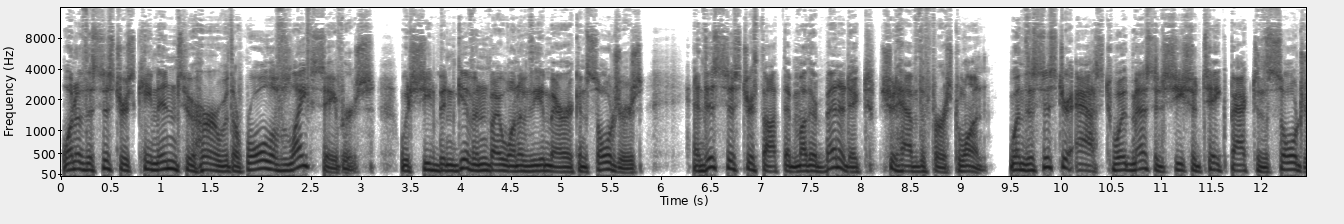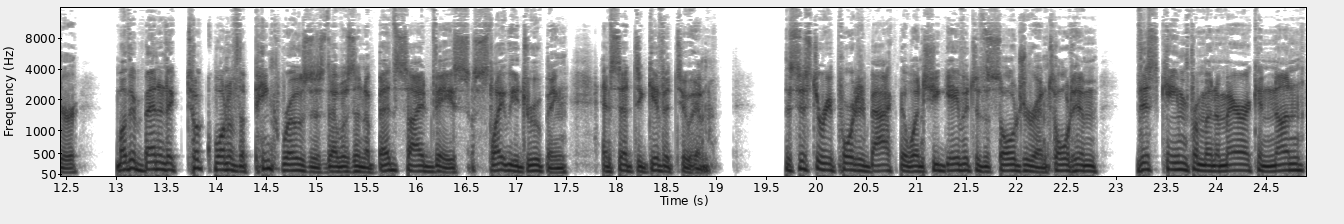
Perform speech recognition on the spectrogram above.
one of the sisters came in to her with a roll of lifesavers, which she'd been given by one of the American soldiers, and this sister thought that Mother Benedict should have the first one. When the sister asked what message she should take back to the soldier, Mother Benedict took one of the pink roses that was in a bedside vase, slightly drooping, and said to give it to him. The sister reported back that when she gave it to the soldier and told him This came from an American nun.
